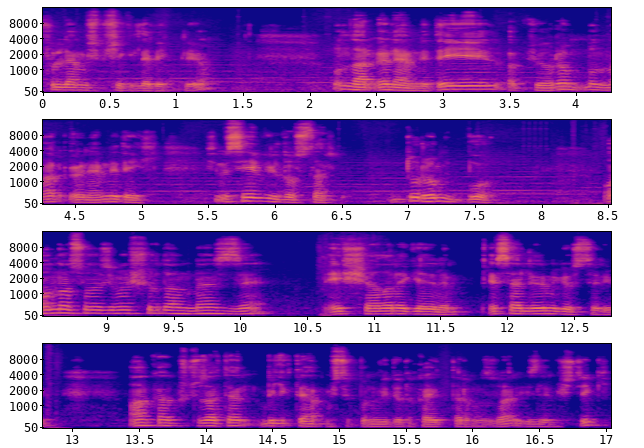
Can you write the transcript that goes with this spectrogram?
Fullenmiş bir şekilde bekliyor. Bunlar önemli değil. Bakıyorum bunlar önemli değil. Şimdi sevgili dostlar durum bu. Ondan sonra şuradan ben size eşyalara gelelim. Eserlerimi göstereyim. Ankara kuşu zaten birlikte yapmıştık bunu videoda kayıtlarımız var izlemiştik.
